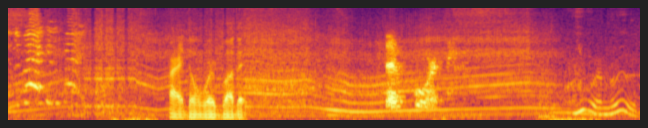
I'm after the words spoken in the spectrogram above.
In the back. In the back. All right, don't worry about it. Step four. You were moved.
